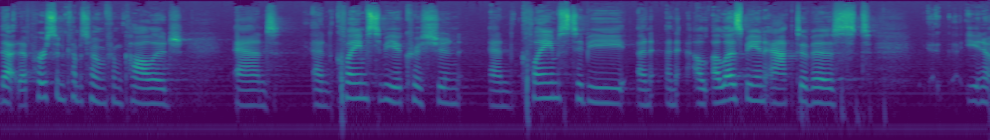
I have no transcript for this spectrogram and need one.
that a person comes home from college and, and claims to be a Christian and claims to be an, an, a lesbian activist, you know,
